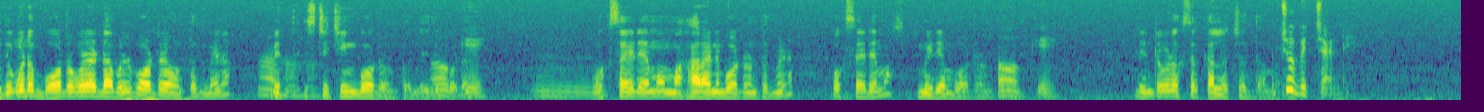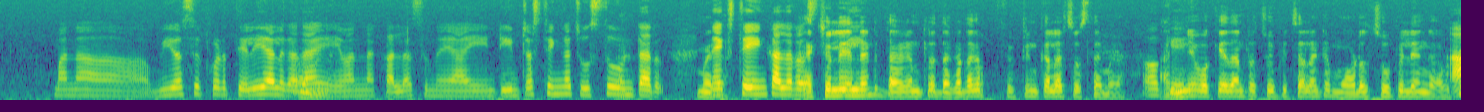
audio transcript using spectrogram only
ఇది కూడా బోర్డర్ కూడా డబుల్ బోర్డర్ ఉంటుంది మేడం. విత్ స్టిచింగ్ బోర్డర్ ఉంటుంది ఇది కూడా. ఒక సైడ్ ఏమో మహారాణి బోర్డర్ ఉంటుంది మేడం. ఒక సైడ్ ఏమో మీడియం బోర్డర్ ఉంటుంది. ఓకే. దీంట్లో కూడా ఒకసారి కలర్ చూద్దాం. చూపించండి. మన వ్యూవర్స్ కూడా తెలియాలి కదా ఏమన్నా కలర్స్ ఉన్నాయా ఏంటి? ఇంట్రెస్టింగ్గా చూస్తూ ఉంటారు. నెక్స్ట్ ఏం కలర్ యాక్చువల్లీ ఏంటంటే దాంట్లో దగ్గర దగ్గర ఫిఫ్టీన్ కలర్స్ వస్తాయి మేడం. అన్ని ఒకే దాంట్లో చూపించాలంటే మోడల్ చూపిలేం కాబట్టి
